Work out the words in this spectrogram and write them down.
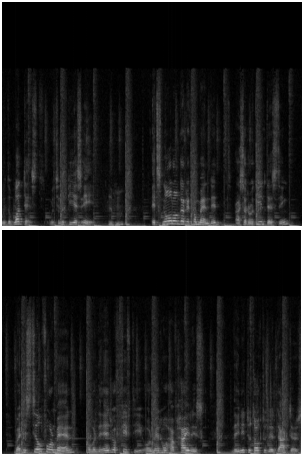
with the blood test, which is a PSA. Mm-hmm. It's no longer recommended as a routine testing, but it's still for men over the age of 50 or men who have high risk. They need to talk to their doctors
